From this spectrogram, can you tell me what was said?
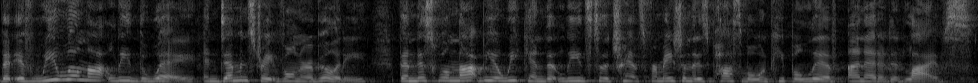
that if we will not lead the way and demonstrate vulnerability, then this will not be a weekend that leads to the transformation that is possible when people live unedited lives.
